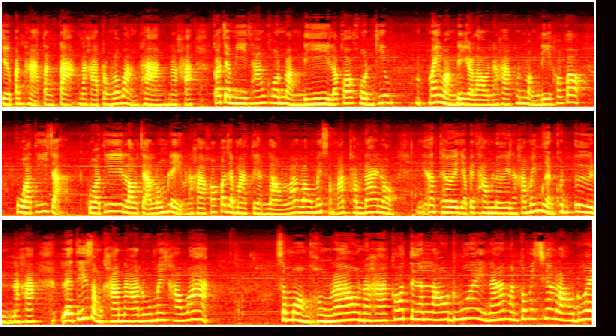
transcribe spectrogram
เจอปัญหาต่างๆนะคะ ตรงระหว่างทางนะคะ ก็จะมีทั้งคนหวังดี แล้วก็คนที่ไม่หวังดีกับเรานะคะ คนหวังดีเขาก็กลัวที่จะ กลัวที่เราจะล้มเหลวนะคะเขาก็จะมาเตือนเราว่าเราไม่สามารถทำได้หรอกเนี่ยเธออย่าไปทำเลยนะคะ ไม่เหมือนคนอื่นนะคะ และที่สำคัญนะคะรู้ไหมคะว่าสมองของเรานะคะ ก็เตือนเราด้วยนะ มันก็ไม่เชื่อเราด้วย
